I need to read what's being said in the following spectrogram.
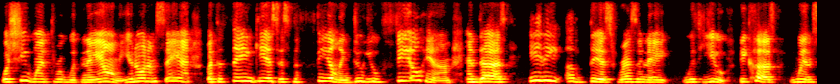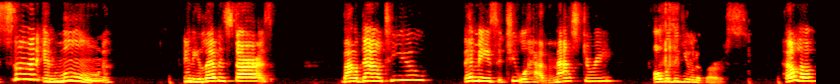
what she went through with naomi you know what i'm saying? But the thing is is the feeling. Do you feel him? And does any of this resonate with you? Because when sun and moon and 11 stars bow down to you that means that you will have mastery over the universe. Hello.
